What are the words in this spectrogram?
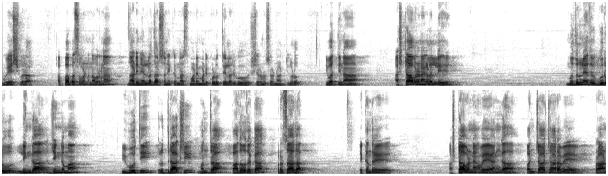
ಗುಹೇಶ್ವರ. ಅಪ್ಪ ಬಸವಣ್ಣನವ್ರನ್ನ ನಾಡಿನ ಎಲ್ಲ ದಾರ್ಶನಿಕರನ್ನ ಸ್ಮರಣೆ ಮಾಡಿಕೊಳ್ಳುತ್ತೆ ಎಲ್ಲರಿಗೂ ಶರಣು ಶರಣಾರ್ಥಿಗಳು. ಇವತ್ತಿನ ಅಷ್ಟಾವರಣಗಳಲ್ಲಿ ಮೊದಲನೇದು ಗುರು ಲಿಂಗ, ಜಂಗಮ, ವಿಭೂತಿ, ರುದ್ರಾಕ್ಷಿ, ಮಂತ್ರ, ಪಾದೋದಕ, ಪ್ರಸಾದ. ಯಾಕಂದರೆ ಅಷ್ಟಾವರಣವೇ ಅಂಗ, ಪಂಚಾಚಾರವೇ ಪ್ರಾಣ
